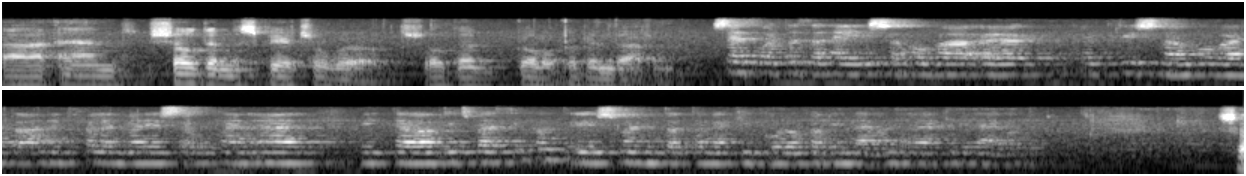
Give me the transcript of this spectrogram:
uh, and showed them the spiritual world, showed them Goloka Vrindavan. És ez volt az a hely is, ahova Krishna Govardhan hegy feledmenése után elvitte a Brijbászikat, és megmutatta nekik Goloka Brindában a lelki világot. So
